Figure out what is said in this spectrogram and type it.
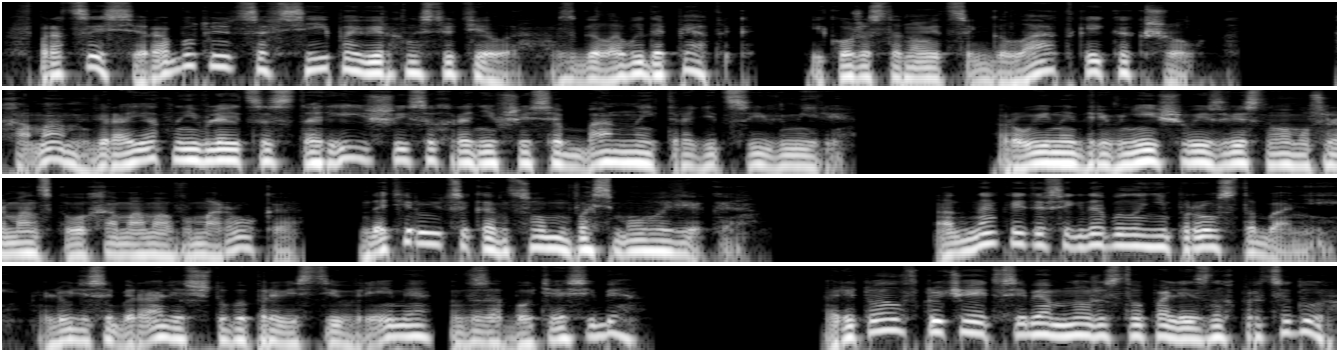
В процессе работают со всей поверхностью тела, с головы до пяток, и кожа становится гладкой, как шелк. Хамам, вероятно, является старейшей сохранившейся банной традицией в мире. Руины древнейшего известного мусульманского хамама в Марокко датируются концом VIII века. Однако это всегда было не просто баней. Люди собирались, чтобы провести время в заботе о себе. Ритуал включает в себя множество полезных процедур,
